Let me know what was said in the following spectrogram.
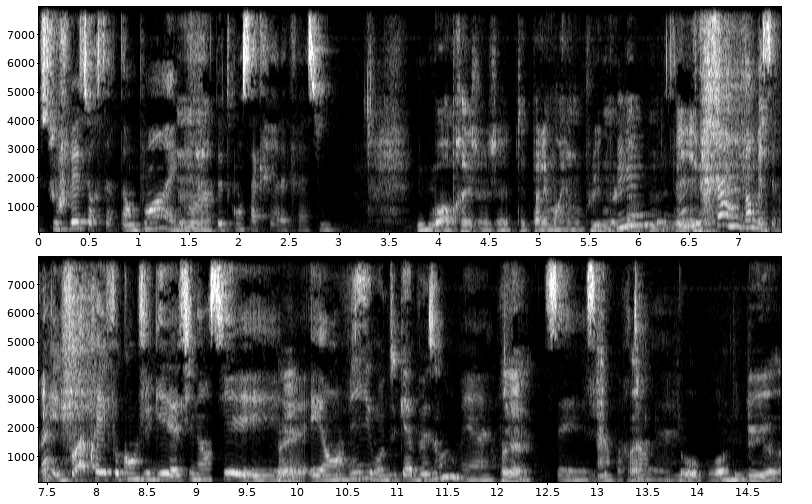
souffler sur certains points et Voilà. de te consacrer à la création? Mhm. Bon, après, je- j'avais peut-être pas les moyens non plus de me le, Mmh, de me ouais, payer. ça, hein. non mais c'est vrai. Il faut après il faut conjuguer financier et, Ouais. euh, et envie ou en tout cas besoin, mais euh, Voilà. c'est important de. Au, au Mhm. début, euh,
